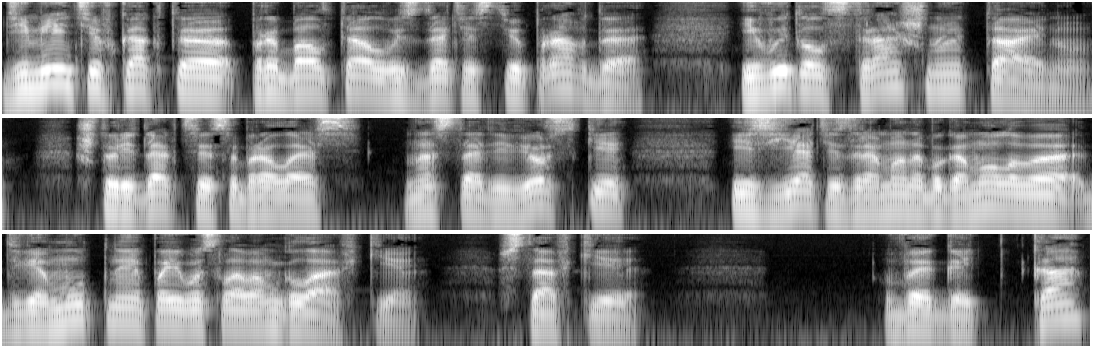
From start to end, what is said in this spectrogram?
Дементьев как-то проболтал в издательстве «Правда» и выдал страшную тайну, что редакция собралась на стадии верстки изъять из романа Богомолова две мутные, по его словам, главки, вставки ВГК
